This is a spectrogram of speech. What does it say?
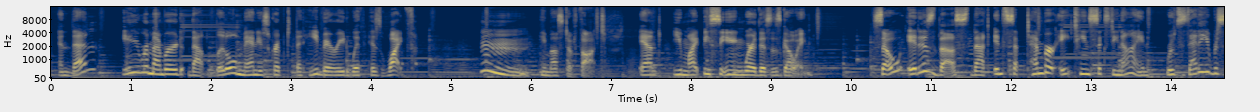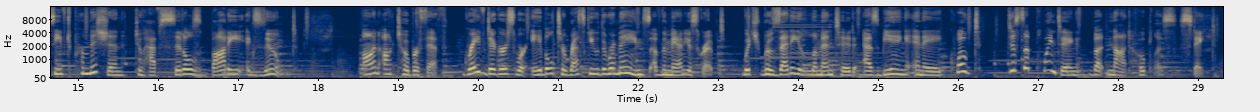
And then he remembered that little manuscript that he buried with his wife. Hmm, he must have thought. And you might be seeing where this is going. So it is thus that in September 1869, Rossetti received permission to have Siddal's body exhumed. On October 5th, gravediggers were able to rescue the remains of the manuscript, which Rossetti lamented as being in a, quote, disappointing but not hopeless state.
